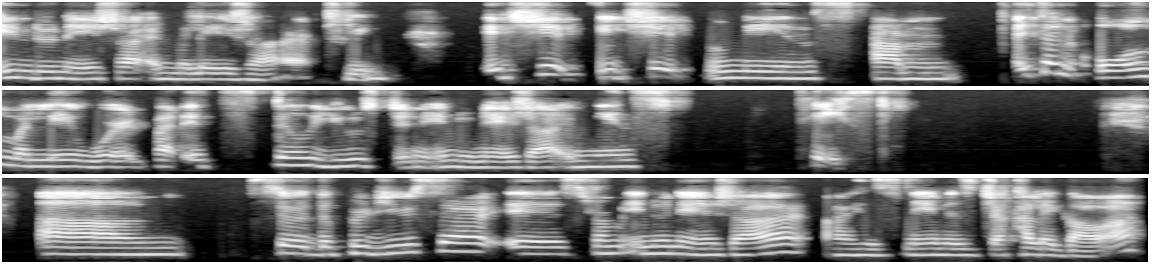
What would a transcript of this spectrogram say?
Indonesia and Malaysia, actually. Icip, icip means, um, it's an old Malay word, but it's still used in Indonesia. It means taste. Um, so the producer is from Indonesia. Uh, his name is Jaka Legawa.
